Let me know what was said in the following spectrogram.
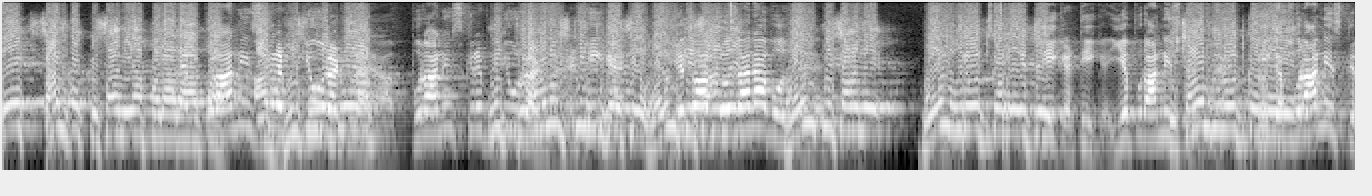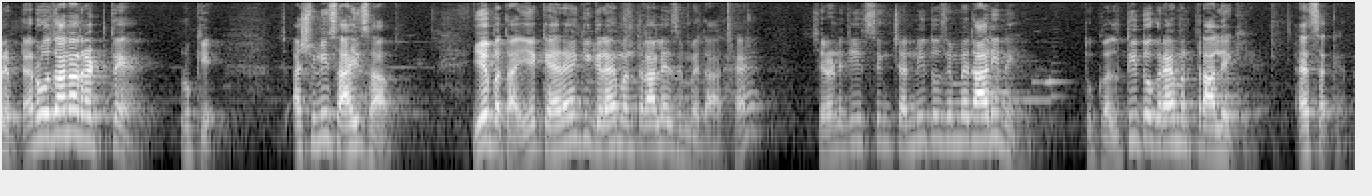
एक साल तक किसान यहाँ पढ़ा रहा था। पुरानी स्क्रिप्ट क्यों रट रहे हैं पुरानी स्क्रिप्ट क्यों रट रहे हैं? ठीक है। वही तो किसान है, वही किसान है वही विरोध कर रहे थे। ठीक है ठीक है ये पुरानी किसान विरोध कर रहे हैं। पुरानी स्क्रिप्ट है रोज़ाना रटते हैं। रुकिए। अश्विनी साही साहब ये बताइए कह रहे हैं कि गृह मंत्रालय जिम्मेदार है चरणजीत सिंह चन्नी तो ज़िम्मेदारी नहीं है तो गलती तो गृह मंत्रालय की है ऐसा कहना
